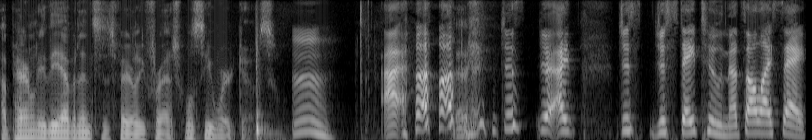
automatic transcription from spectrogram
apparently the evidence is fairly fresh. We'll see where it goes. Mm. I just yeah, I just just stay tuned. That's all I say.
